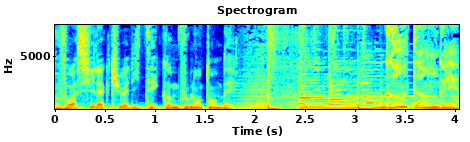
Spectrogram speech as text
voici l'actualité comme vous l'entendez. Grand angle.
